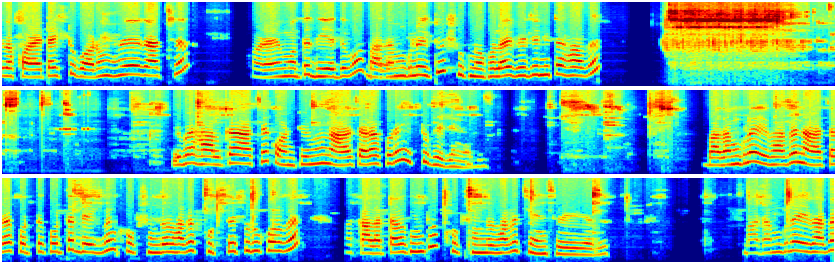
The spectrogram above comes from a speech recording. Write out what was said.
এবার কড়াইটা একটু গরম হয়ে গেছে। কড়াইয়ের মধ্যে দিয়ে দেবো। বাদামগুলো একটু শুকনো খোলায় ভেজে নিতে হবে। এবার হালকা আছে কন্টিনিউ নাড়াচাড়া করে একটু ভেজে নেব। বাদামগুলো এভাবে নাড়াচাড়া করতে করতে দেখবেন খুব সুন্দরভাবে ফুটতে শুরু করবে আর কালারটাও কিন্তু খুব সুন্দরভাবে চেঞ্জ হয়ে যাবে। বাদামগুলো এইভাবে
